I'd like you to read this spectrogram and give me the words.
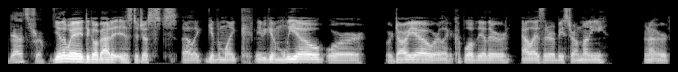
Yeah, that's true. The other way to go about it is to just uh, like give him like maybe give him Leo or or Dario or like a couple of the other allies that are based around money or not or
